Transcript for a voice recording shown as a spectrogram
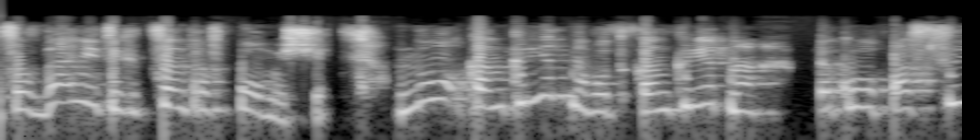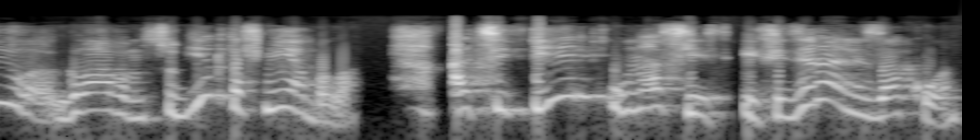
создание этих центров помощи. Но конкретно, вот конкретно такого посыла главам субъектов не было. А теперь у нас есть и федеральный закон,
